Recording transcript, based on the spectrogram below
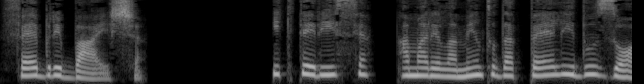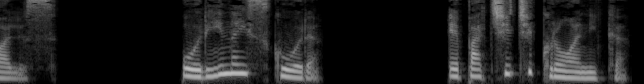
febre baixa, icterícia, amarelamento da pele e dos olhos, urina escura, hepatite crônica.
